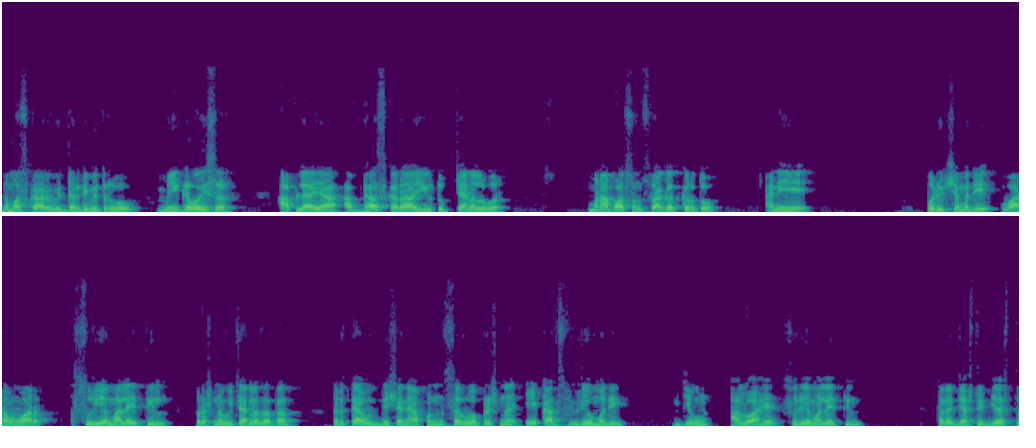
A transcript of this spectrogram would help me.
नमस्कार विद्यार्थी मित्र हो. मी गवई सर. आपल्या या अभ्यास करा यूट्यूब चॅनलवर मनापासून स्वागत करतो. आणि परीक्षेमध्ये वारंवार सूर्यमालेतील प्रश्न विचारले जातात. तर त्या उद्देशाने आपण सर्व प्रश्न एकाच व्हिडिओमध्ये घेऊन आलो आहे सूर्यमालेतील. तर जास्तीत जास्त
